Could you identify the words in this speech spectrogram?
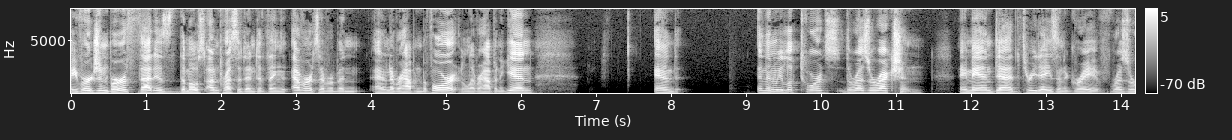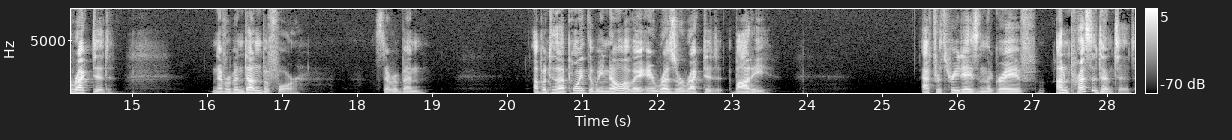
a virgin birth that is the most unprecedented thing ever. It's never been had never happened before it'll never happen again. And and then we look towards the resurrection. A man dead 3 days in a grave resurrected. Never been done before. It's never been up until that point that we know of a, a resurrected body. After 3 days in the grave unprecedented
